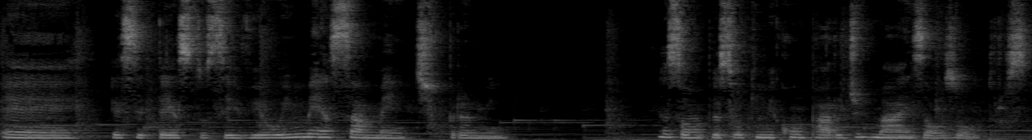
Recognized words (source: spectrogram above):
É, esse texto serviu imensamente para mim. Eu sou uma pessoa que me comparo demais aos outros.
